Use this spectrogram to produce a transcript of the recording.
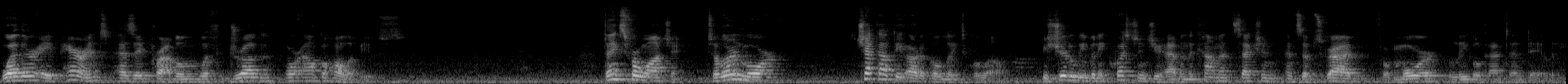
whether a parent has a problem with drug or alcohol abuse. Thanks for watching. To learn more, check out the article linked below. Be sure to leave any questions you have in the comments section and subscribe for more legal content daily.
